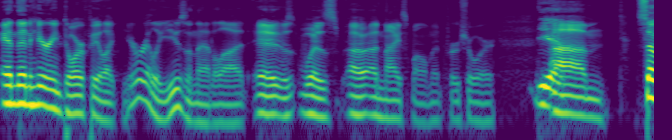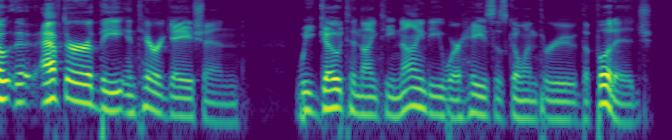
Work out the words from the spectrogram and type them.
And then hearing Dorff be like, "You're really using that a lot," it was, was a, a nice moment for sure. Yeah. Um. So uh, after the interrogation, we go to 1990 where Hayes is going through the footage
